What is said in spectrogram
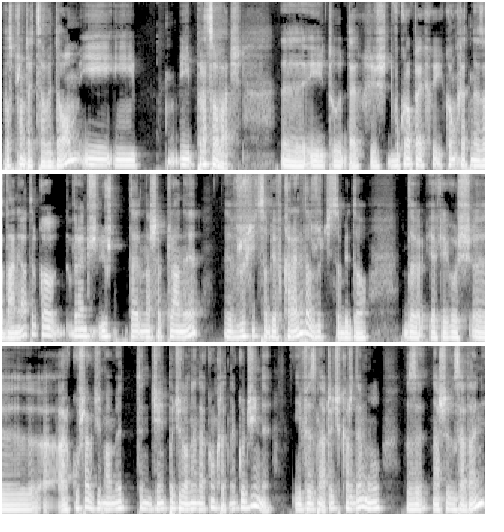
posprzątać cały dom i, i, i pracować. Yy, I tu jakiś dwukropek i konkretne zadania, tylko wręcz już te nasze plany wrzucić sobie w kalendarz, wrzucić sobie do, do jakiegoś arkusza, gdzie mamy ten dzień podzielony na konkretne godziny i wyznaczyć każdemu z naszych zadań,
